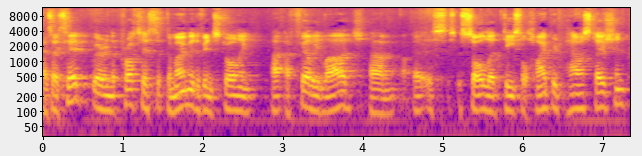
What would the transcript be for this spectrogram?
As I said, we're in the process at the moment of installing a fairly large um, solar diesel hybrid power station.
